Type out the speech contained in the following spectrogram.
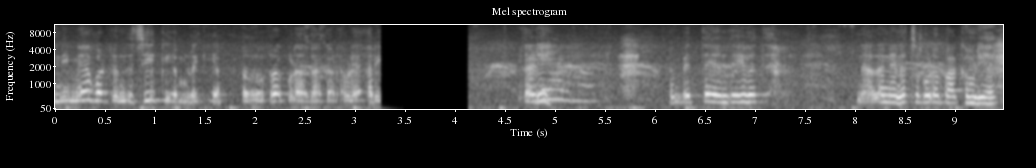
இனிமே பட்டு இந்த சீக்கு என் பிள்ளைக்கு எப்போதும் வரக்கூடாதா கடவுளே அறி தடி நான் பெத்த என் தெய்வத்தை என்னால் நினச்சி கூட பார்க்க முடியாது.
